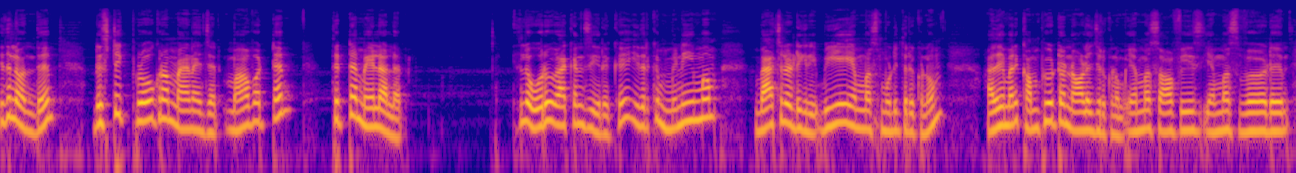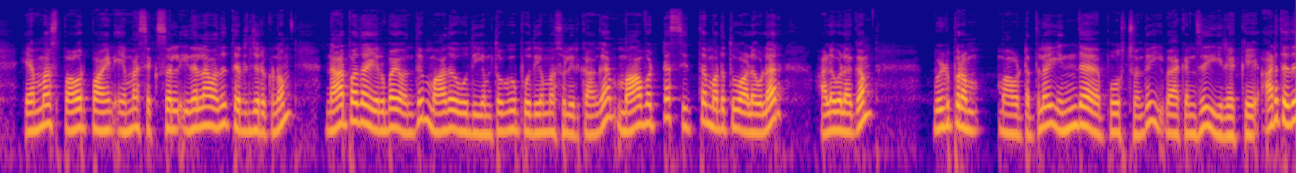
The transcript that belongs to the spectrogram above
இதில் வந்து டிஸ்ட்ரிக்ட் ப்ரோக்ராம் மேனேஜர் மாவட்ட திட்ட மேலாளர். இதில் ஒரு வேக்கன்சி இருக்குது இதற்கு மினிமம் பேச்சுலர் டிகிரி பிஏஎம்எஸ் முடித்திருக்கணும். அதே மாதிரி கம்ப்யூட்டர் நாலேஜ் இருக்கணும். MS Office MS Word MS PowerPoint MS Excel இதெல்லாம் வந்து தெரிஞ்சிருக்கணும். நாற்பதாயிரம் ரூபாய் வந்து மாத ஊதியம் தொகுப்பு ஊதியமாக சொல்லியிருக்காங்க. மாவட்ட சித்த மருத்துவ அலுவலர் அலுவலகம் விழுப்புரம் மாவட்டத்தில் இந்த போஸ்ட் வந்து வேக்கன்சி இருக்குது அடுத்தது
